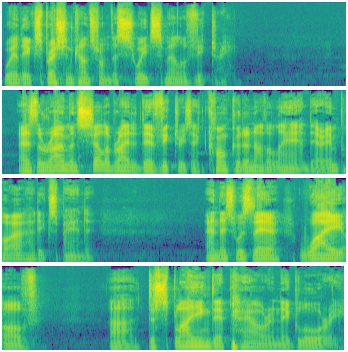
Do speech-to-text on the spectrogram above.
where the expression comes from the sweet smell of victory. As the Romans celebrated their victories they conquered another land. Their empire had expanded. And this was their way of uh, displaying their power and their glory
